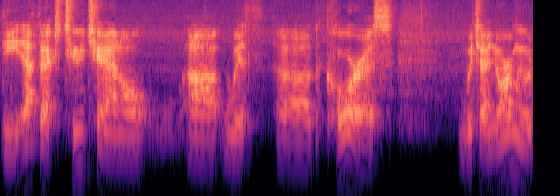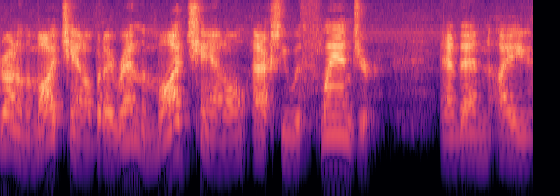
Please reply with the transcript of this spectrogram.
the FX2 channel uh, with uh, the chorus which I normally would run on the mod channel, but I ran the mod channel actually with flanger. And then I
